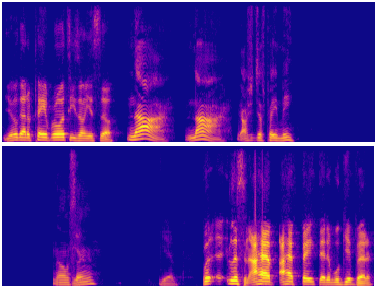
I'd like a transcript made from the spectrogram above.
You don't got to pay royalties on yourself. Nah, nah. Y'all should just pay me. You know what I'm saying? Yeah. But uh, listen, I have I have faith that it will get better.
